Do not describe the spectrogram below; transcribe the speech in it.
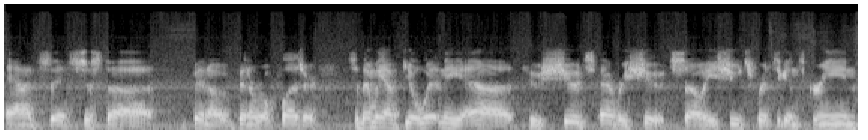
and it's it's just uh, been a been a real pleasure. So then we have Gil Whitney, uh, who shoots every shoot. So he shoots Fritz against Green.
